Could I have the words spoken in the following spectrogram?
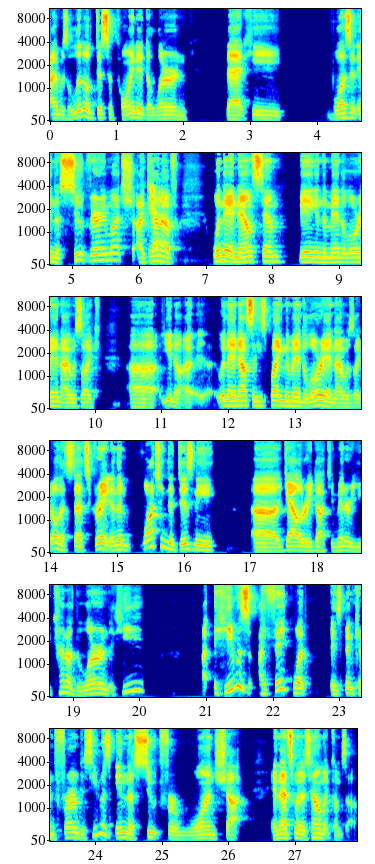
I was a little disappointed to learn that he wasn't in the suit very much. I kind Yeah. of, when they announced him being in the Mandalorian, I was like, uh, you know, uh, when they announced that he's playing the Mandalorian, I was like, oh, that's that's great. And then watching the Disney uh, gallery documentary, you kind of learn that he uh, he was, I think, what has been confirmed is he was in the suit for one shot, and that's when his helmet comes off.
